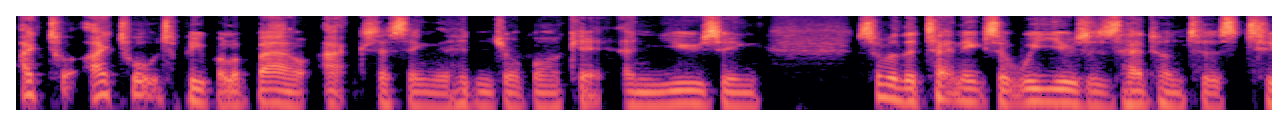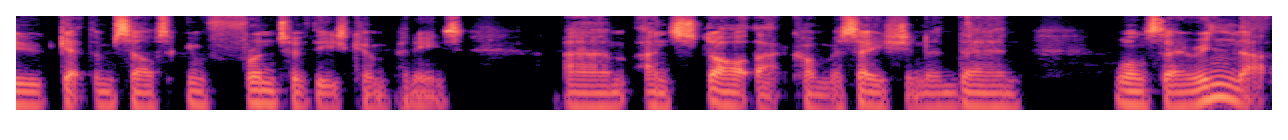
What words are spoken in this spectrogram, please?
I, t- I talk to people about accessing the hidden job market and using some of the techniques that we use as headhunters to get themselves in front of these companies um, and start that conversation. And then once they're in that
